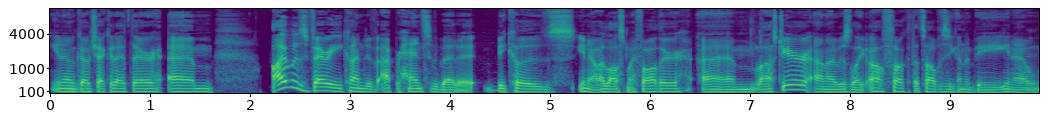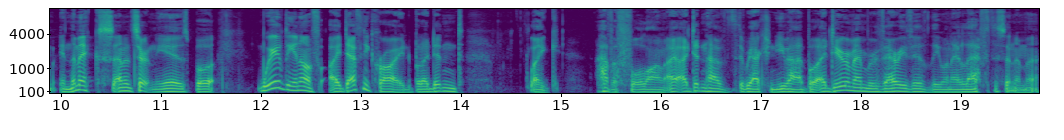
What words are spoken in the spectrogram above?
You know, go check it out there. Um, I was very kind of apprehensive about it because you know I lost my father um, last year, and I was like, oh fuck, that's obviously going to be you know in the mix, and it certainly is. But weirdly enough, I definitely cried, but I didn't like have a full on. I, I didn't have the reaction you had, but I do remember very vividly when I left the cinema,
